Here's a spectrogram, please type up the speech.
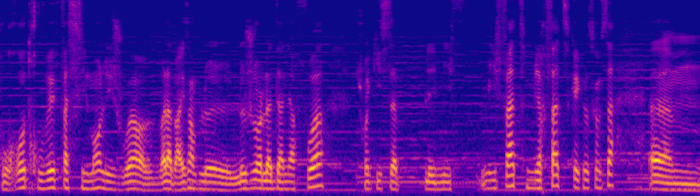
pour retrouver facilement les joueurs. Voilà, par exemple, le, joueur de la dernière fois, je crois qu'il s'appelait Mif, Mifat, Mirfat, quelque chose comme ça. Euh,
